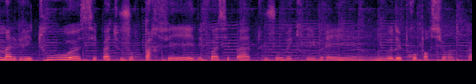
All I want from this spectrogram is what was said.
Malgré tout, euh, c'est pas toujours parfait et des fois, c'est pas toujours équilibré euh, au niveau des proportions en tout cas.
